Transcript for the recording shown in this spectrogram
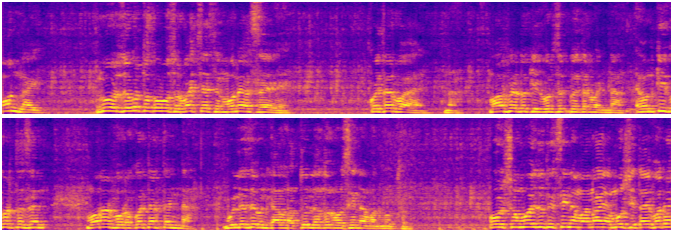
মন নাই। রুয়ার জগৎ কত বছর বাচ্চা আছেন মনে আছে? কইতার ভাই, না। মার ফেটো কি করছেন কইতার ভাই, না। এখন কি করতেছেন? মরার পর কইতার তেন না। বললে যাবেন কি আল্লাহ, তুইলে তোর সিনেমার মতন। ওই সময় যদি সিনেমা নাই মুর্শিদাই পরে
